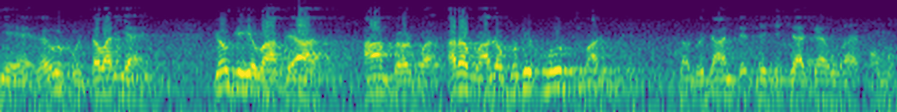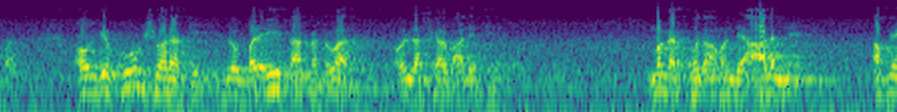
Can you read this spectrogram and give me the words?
یہ ہے، ضرور پہنچ سواریا ہے۔ کیونکہ یہ واقعات عام طور پر عرب والوں کو بھی خوب معلوم تھے۔ سب جانتے تھے کہ کیا کیا ہوا ہے قوموں پر۔ اور ان کی خوب شہرت تھی، جو بڑے ہی طاقتور اور لشکر والے تھے۔ مگر خدا مند عالم نے اپنے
